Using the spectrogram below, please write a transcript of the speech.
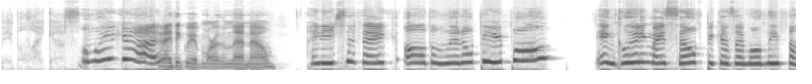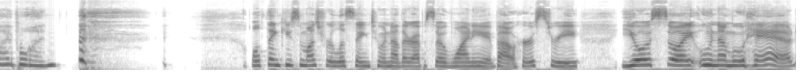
people like us. oh my God. And God. I think we have more than that now. I need to thank all the little people, including myself, because I'm only 5'1. well, thank you so much for listening to another episode of Whining About Herstory. Yo soy una mujer,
